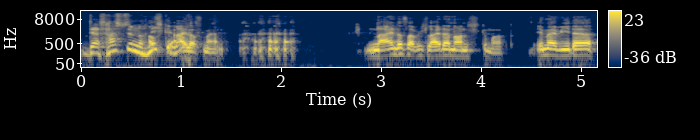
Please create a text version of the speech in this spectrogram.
das hast du noch nicht gemacht? Isle of Man. Nein, das habe ich leider noch nicht gemacht. Immer wieder,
